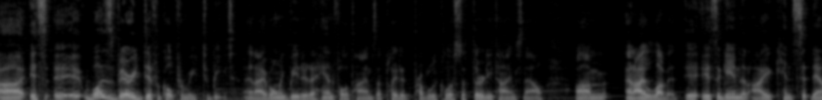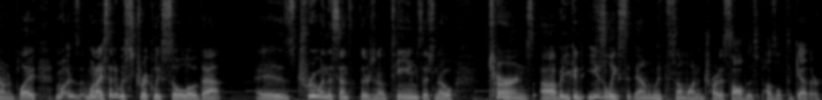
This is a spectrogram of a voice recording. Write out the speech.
Uh, it's it was very difficult for me to beat, and I've only beat it a handful of times. I've played it probably close to 30 times now, um, and I love it. it. It's a game that I can sit down and play. When I said it was strictly solo, that is true in the sense that there's no teams, there's no turns, uh, but you could easily sit down with someone and try to solve this puzzle together.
